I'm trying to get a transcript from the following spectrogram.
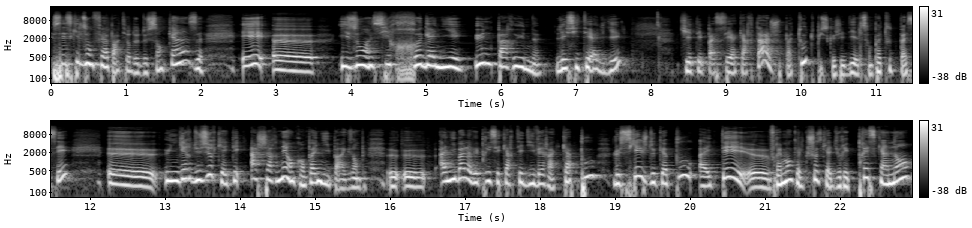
C'est ce qu'ils ont fait à partir de 215, et euh, ils ont ainsi regagné une par une les cités alliées qui étaient passées à Carthage, pas toutes, puisque j'ai dit elles ne sont pas toutes passées, euh, une guerre d'usure qui a été acharnée en Campanie, par exemple. Euh, euh, Hannibal avait pris ses quartiers d'hiver à Capoue. Le siège de Capoue a été vraiment quelque chose qui a duré presque un an.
